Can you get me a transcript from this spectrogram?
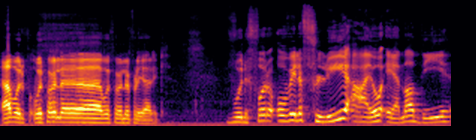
Ja, hvorfor, hvorfor, vil, du- hvorfor vil du fly, Erik? Hvorfor å ville fly er jo en av de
